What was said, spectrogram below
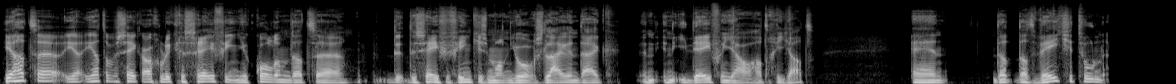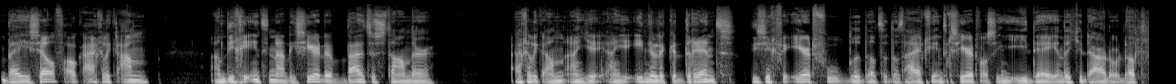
Je had, eh, je, je had op een zeker ogenblik geschreven in je column dat eh, de, de zeven vinkjesman Joris Luijendijk een, een idee van jou had gejat. En dat, dat weet je toen bij jezelf ook eigenlijk aan, aan die geïnternaliseerde buitenstaander, eigenlijk aan, aan, je, aan je innerlijke Drent, die zich vereerd voelde dat, dat hij geïnteresseerd was in je idee en dat je daardoor dat.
